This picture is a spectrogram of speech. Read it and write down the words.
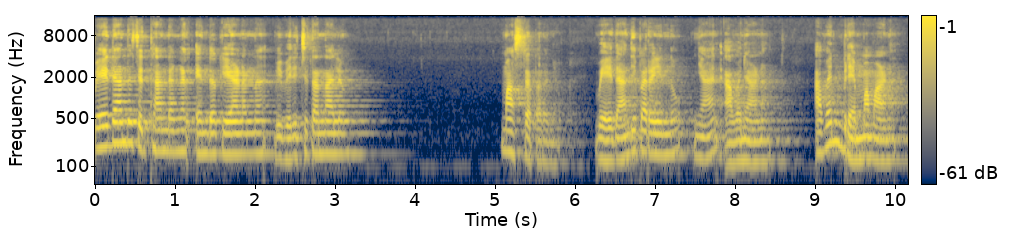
വേദാന്ത സിദ്ധാന്തങ്ങൾ എന്തൊക്കെയാണെന്ന് വിവരിച്ചു തന്നാലും? മാസ്റ്റർ പറഞ്ഞു വേദാന്തി പറയുന്നു ഞാൻ അവനാണ്. അവൻ ബ്രഹ്മമാണ്.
